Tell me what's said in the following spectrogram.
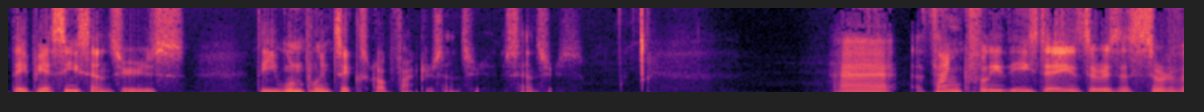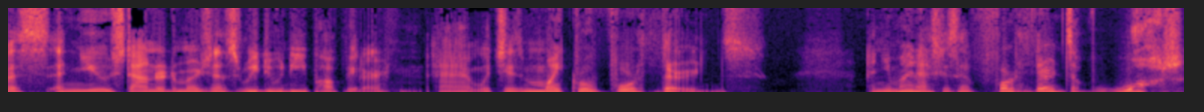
the APS-C sensors, the 1.6 crop factor sensor, sensors. Uh, thankfully, these days there is a sort of a, a new standard emerging that's really, really popular, uh, which is micro four thirds. And you might ask yourself, four thirds of what?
